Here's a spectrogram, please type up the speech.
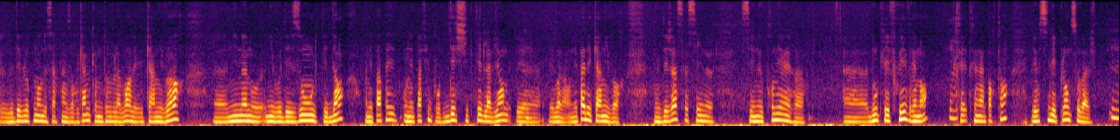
le développement de certains organes comme peuvent l'avoir les carnivores euh, ni même au, niveau des ongles, des dents. On n'est pas, pas fait pour déchiqueter de la viande et, euh, et voilà, on n'est pas des carnivores. Donc déjà, ça c'est une, c'est une première erreur. Donc les fruits, vraiment, Ouais. très, très important, et aussi les plantes sauvages. Mm.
